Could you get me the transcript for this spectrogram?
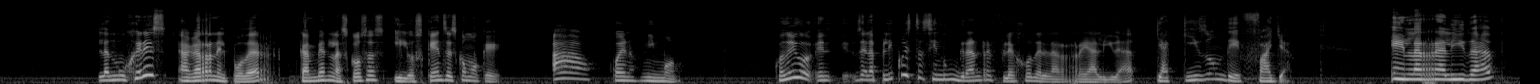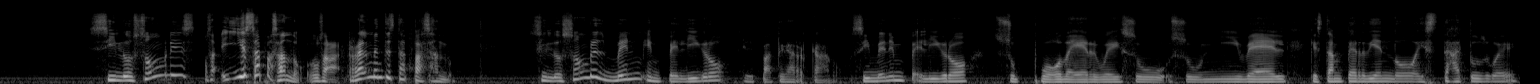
las mujeres agarran el poder, cambian las cosas y los Kens es como que, ah, bueno, ni modo. Cuando digo, o sea, la película está siendo un gran reflejo de la realidad, que aquí es donde falla. En la realidad, si los hombres, o sea, y está pasando, o sea, realmente está pasando. Si los hombres ven en peligro el patriarcado, si ven en peligro su poder, güey, su, su nivel, que están perdiendo estatus, güey,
